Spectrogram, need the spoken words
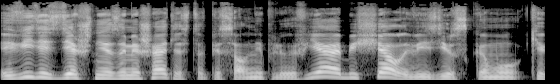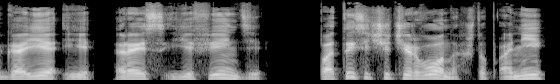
Видя здешнее замешательство, писал Неплюев, я обещал визирскому Кегае и Рейс Ефенди по тысяче червоных, чтобы они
